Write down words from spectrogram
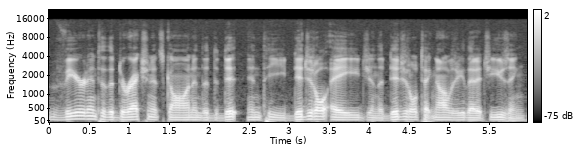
veered into the direction it's gone in the di- in the digital age and the digital technology that it's using,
